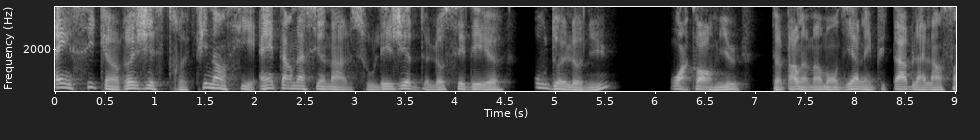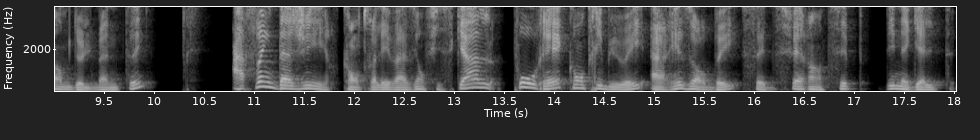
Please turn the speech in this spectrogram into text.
ainsi qu'un registre financier international sous l'égide de l'OCDE ou de l'ONU, ou encore mieux, d'un Parlement mondial imputable à l'ensemble de l'humanité, afin d'agir contre l'évasion fiscale, pourrait contribuer à résorber ces différents types d'inégalités.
